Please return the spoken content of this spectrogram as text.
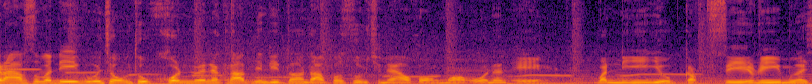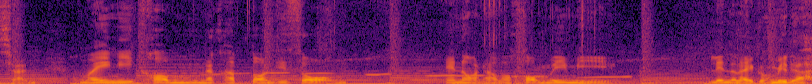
กราบสวัสดีคุณผู้ชมทุกคนด้วยนะครับ ยินดีต้อนรับเข้าสู่ช anel ของหมอโอนั่นเอง วันนี้อยู่กับซีรีส์เมื่อฉันไม่มีคอมนะครับ ตอนที่ 2 แน่นอนครับว่าคอมไม่มีเล่นอะไรก็ไม่ได้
